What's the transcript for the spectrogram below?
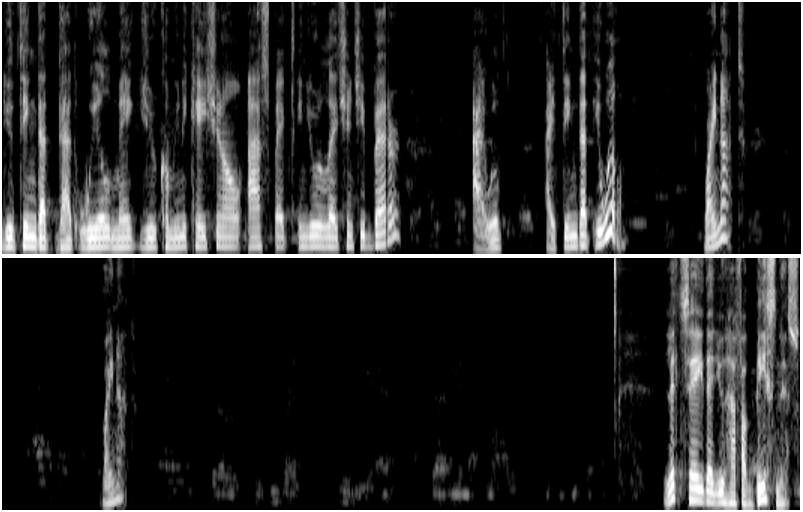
Do you think that that will make your communicational aspect in your relationship better? I will I think that it will. Why not? Why not? Let's say that you have a business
